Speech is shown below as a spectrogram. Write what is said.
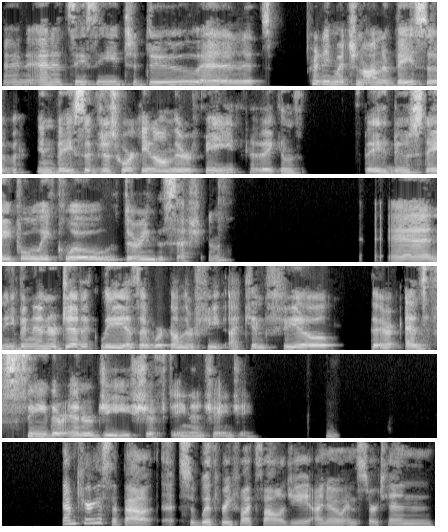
and and it's easy to do, and it's pretty much non-invasive. Invasive, just working on their feet. They can they do stay fully clothed during the session and even energetically as i work on their feet i can feel their and see their energy shifting and changing. I'm curious about so with reflexology i know in certain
